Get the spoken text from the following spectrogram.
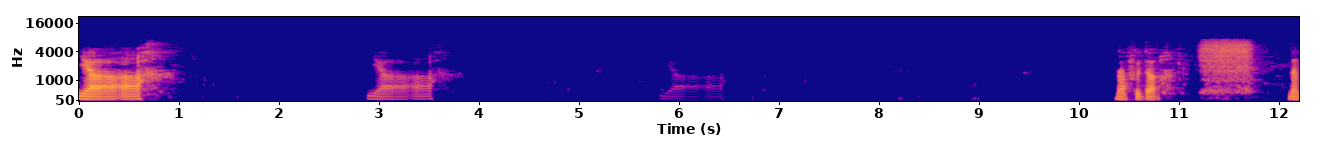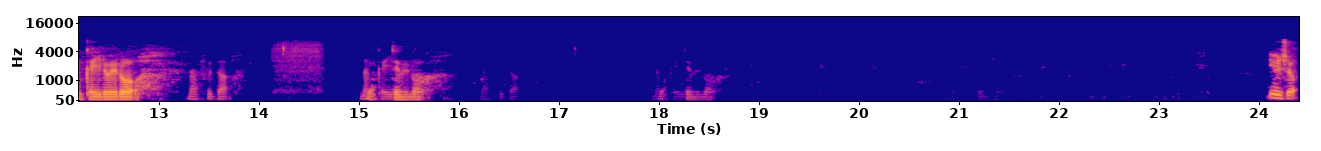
いやー。いやー。いやー。名札。なんかいろいろ。名札。なんかいろいろ。よいしょ。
